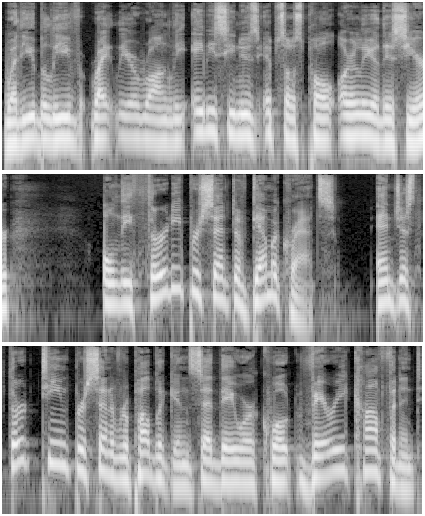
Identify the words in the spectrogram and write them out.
Whether you believe rightly or wrongly, ABC News Ipsos poll earlier this year, only 30% of Democrats and just 13% of Republicans said they were, quote, very confident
